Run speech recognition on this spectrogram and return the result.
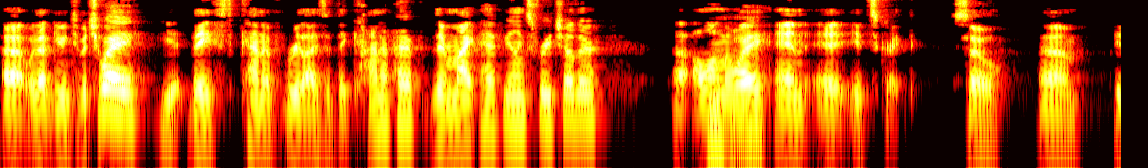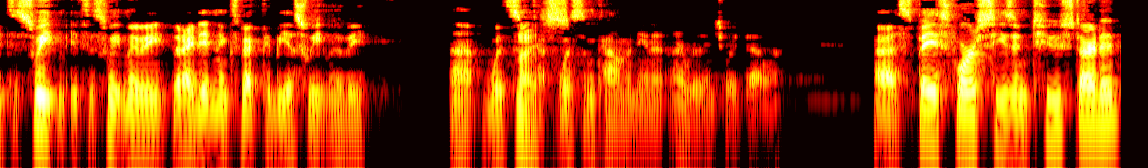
uh, without giving too much away, they kind of realize that they kind of have, they might have feelings for each other uh, along the Mhm. way. And it, it's great. So um, it's a sweet, it's a sweet movie that I didn't expect to be a sweet movie uh, with some, Nice. with some comedy in it. I really enjoyed that one. Uh, Space Force season two started,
